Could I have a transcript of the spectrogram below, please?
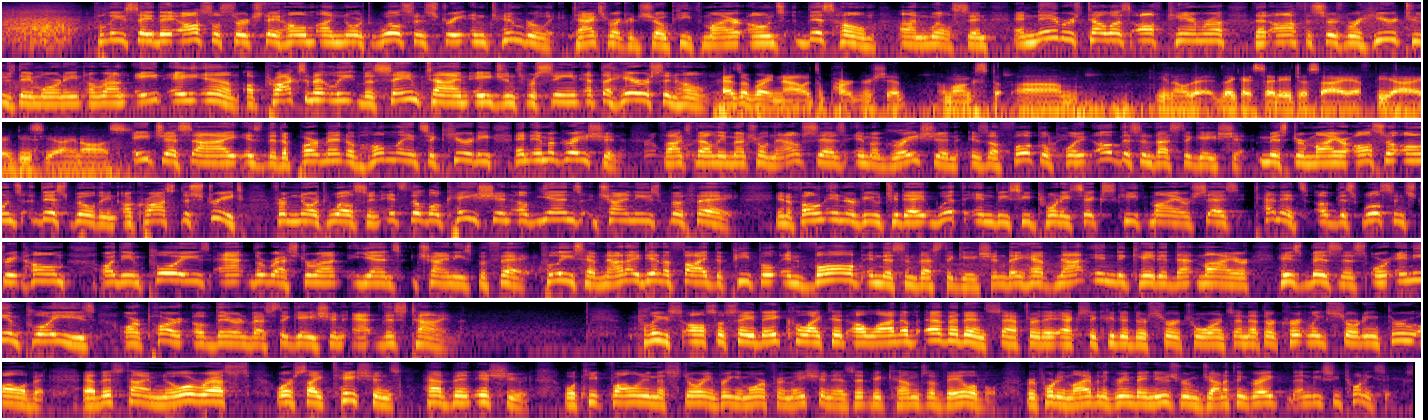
Police say they also searched a home on North Wilson Street in Kimberly. Tax records show Keith Meyer owns this home on Wilson, and neighbors tell us off camera that officers were here Tuesday morning around 8 a.m., approximately the same time agents were seen at the Harrison home. As of right now, it's a partnership amongst um, you know, that, like I said, HSI, FBI, DCI, and us. HSI is the Department of Homeland Security and Immigration. Fox Valley Metro now says immigration is a focal point of this investigation. Mr. Meyer also owns this building across the street from North Wilson. It's the location of Yen's Chinese Buffet. In a phone interview today with NBC 26, Keith Meyer says tenants of this Wilson Street home are the employees at the restaurant Yen's Chinese Buffet. Police have not identified the people involved in this investigation. They have not indicated that Meyer, his business, or any employees are part of their investigation at this time. Police also say they collected a lot of evidence after they executed their search warrants and that they're currently sorting through all of it. At this time, no arrests or citations have been issued. We'll keep following this story and bringing more information as it becomes available. Reporting live in the Green Bay newsroom, Jonathan Gregg, NBC 26.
